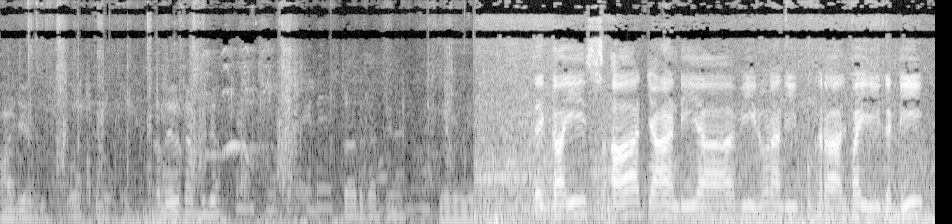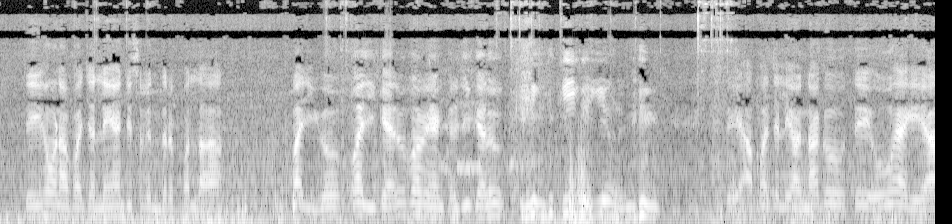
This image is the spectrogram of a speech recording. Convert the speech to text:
ਹਾਂਜੀ। ਹਾਂਜੀ ਤੇ ਗਾਈਸ ਆ। ਆ ਵੀਰ ਹੁਣਾਂ ਦੀ ਪੁਖਰਾਜ ਭਾਈ ਦੀ ਗੱਡੀ। ਤੇ ਹੁਣ ਆਪਾਂ ਚੱਲੇ ਆ ਜਸਵਿੰਦਰ ਭੱਲਾ। ਭਾਜੀ ਕੋ ਭਾਜੀ ਕਹਿ ਲੋ ਭਾਵੇਂ ਅੰਕਲ ਜੀ ਕਹਿ ਲੋ ਕੀ ਕਹੀਏ ਹੁਣ? ਤੇ ਆਪਾਂ ਚੱਲੇ ਉਹਨਾਂ ਕੋ ਤੇ ਉਹ ਹੈਗੇ ਆ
